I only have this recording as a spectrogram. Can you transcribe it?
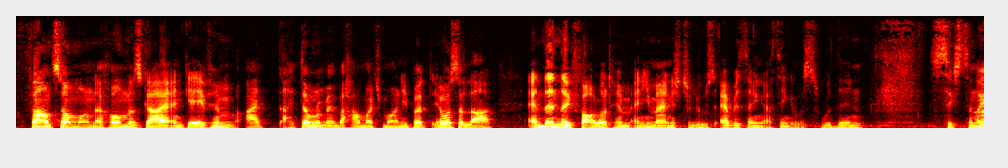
found someone, a homeless guy, and gave him I I don't remember how much money, but it was a lot. And then they followed him, and he managed to lose everything. I think it was within six to Are nine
